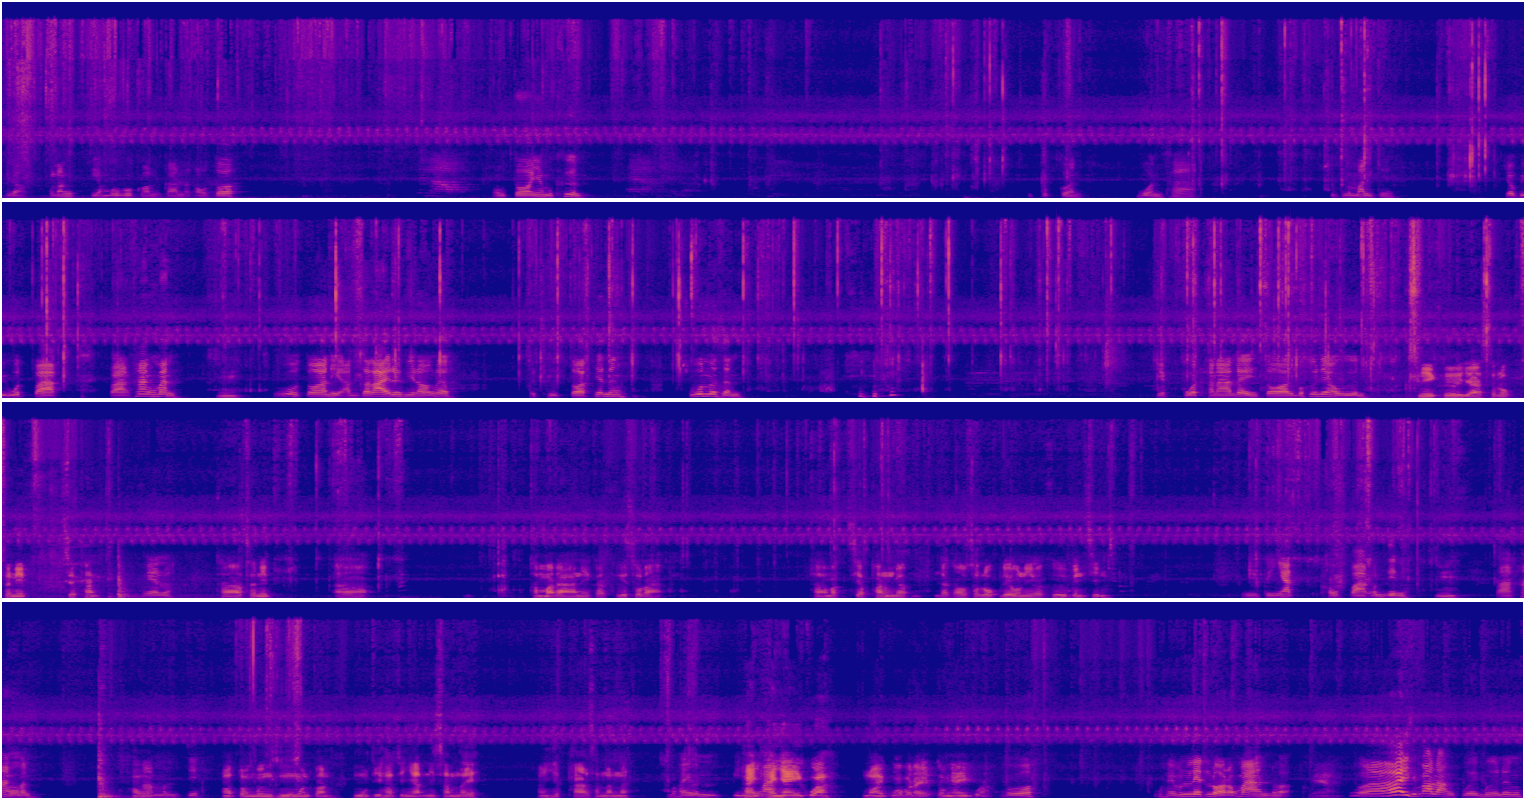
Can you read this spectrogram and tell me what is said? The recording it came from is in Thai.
พี่น้องกำลังเตรียมอุปกรณ์การเอาตัวเอาตัวยังมันขึ้น อุปกรณ์ม้วนผ้าชุบน้ำมันเต็นเจ้าไปอุดปาก ปากห้างมันอืมโอ้ตัวนี่อันตรายเด้อพี่น้องเด้อไปถูกตอดเท่ยหนึงชูนมาสัน เจ็บปวดขนาดเลยตอนบ่คือแนวอื่น นี่คือยาสลบชนิดเสียบพันธุ์แม่นบ่ถ้าชนิดอ่าธรรมดานี่ก็คือโซดาถ้ามักเสียบพันธุ์แบบอยากเอาสลบเร็วนี่ก็คือเบนซินนี่ไปยัดเข้าปากมันดินี่อืมปากห้างมันเฮาน้ำมันดิเฮาต้องเบิ่งหูมันก่อนหูที่เฮาสิยัดนี่ซ้ำไหนให้เฮ็ดผ่าซ้ำนั้นนะบ่ให้มันปีนอให้อกมาให้ใหญ่กว่าน้อยกว่าบ่ได้ต้องใหญ่กว่าโอ้บ่ ให้มันเล็ดหลอดออกมาอันเถอะแม่นว้ายสิมาล้างถ้วยมือหนึง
